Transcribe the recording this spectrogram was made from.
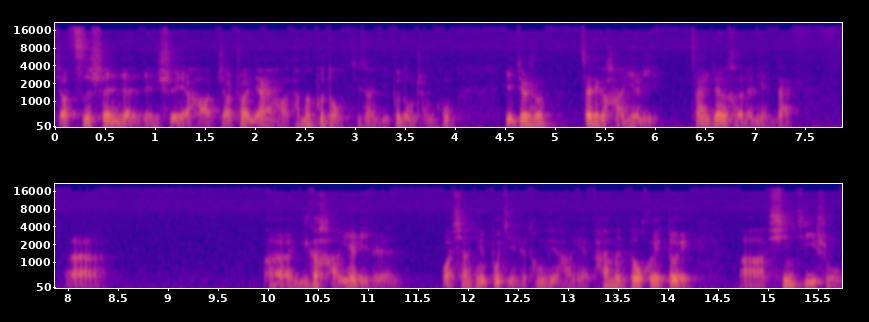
叫资深人人士也好，叫专家也好，他们不懂计算机，不懂程控，也就是说，在这个行业里，在任何的年代，呃。呃，一个行业里的人，我相信不仅是通信行业，他们都会对，呃，新技术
